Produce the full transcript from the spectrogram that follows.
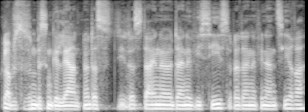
glaube, das ist so ein bisschen gelernt, ne? dass, die, dass deine, deine VCs oder deine Finanzierer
